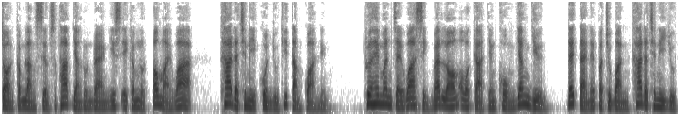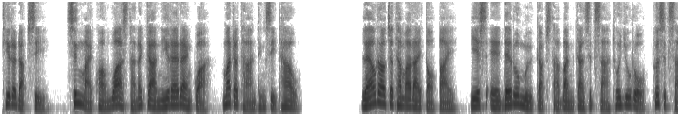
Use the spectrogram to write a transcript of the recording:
จรกำลังเสื่อมสภาพอย่างรุนแรง ESA กำหนดเป้าหมายว่า ค่าดัชนีควรอยู่ที่ต่ำกว่าหนึ่งเพื่อให้มั่นใจว่าสิ่งแวดล้อมอวกาศยังคงยั่งยืน ได้แต่ในปัจจุบันค่าดัชนีอยู่ที่ระดับ 4 ซึ่งหมายความว่าสถานการณ์นี้ร้ายแรงกว่า มาตรฐานถึง 4 เท่า แล้วเราจะทำอะไรต่อไป ESA ได้ร่วมมือกับสถาบันการศึกษาทั่วยุโรปเพื่อศึกษา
